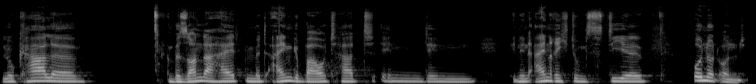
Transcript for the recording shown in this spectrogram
lokale Besonderheiten mit eingebaut hat in den, in den Einrichtungsstil und und und.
